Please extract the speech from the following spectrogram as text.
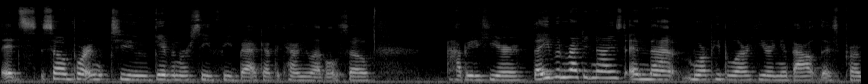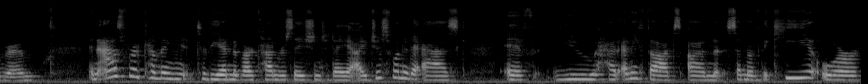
it's so important to give and receive feedback at the county level. So happy to hear that you've been recognized and that more people are hearing about this program. And as we're coming to the end of our conversation today, I just wanted to ask if you had any thoughts on some of the key or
